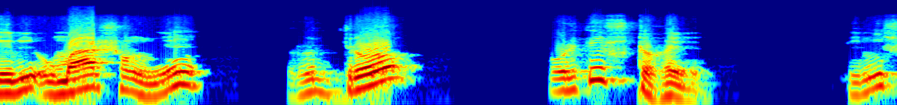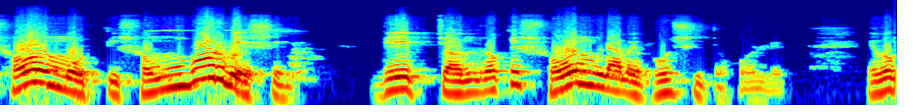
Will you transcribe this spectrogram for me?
দেবী উমার সঙ্গে রুদ্র পরিতুষ্ট হয়ে তিনি সোম মূর্তি শম্ভুর বেশে দেবচন্দ্রকে সোম নামে ভূষিত করলেন এবং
